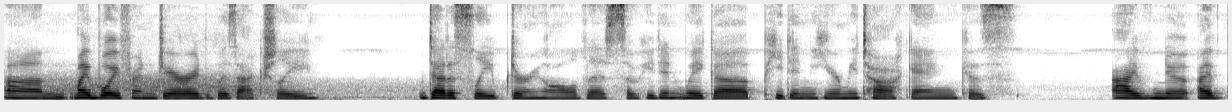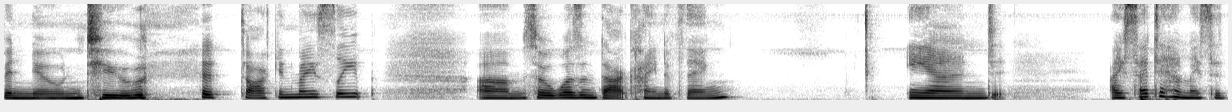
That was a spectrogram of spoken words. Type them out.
Um, my boyfriend Jared was actually dead asleep during all of this, so he didn't wake up. He didn't hear me talking because I've no I've been known to talk in my sleep. Um, so it wasn't that kind of thing. And I said to him, I said,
